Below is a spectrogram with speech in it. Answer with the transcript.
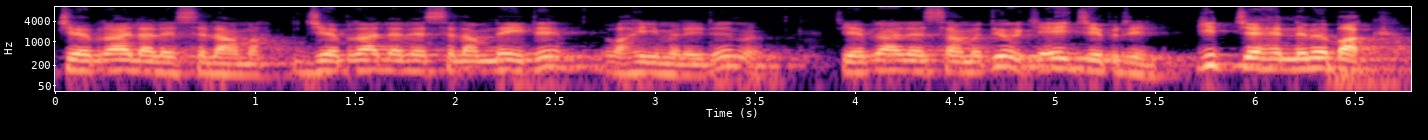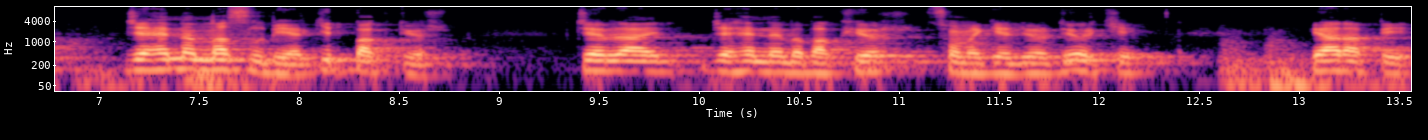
Cebrail aleyhisselama. Cebrail aleyhisselam neydi? Vahiy meleği değil mi? Cebrail aleyhisselama diyor ki ey Cebril git cehenneme bak. Cehennem nasıl bir yer? Git bak diyor. Cebrail cehenneme bakıyor sonra geliyor diyor ki Ya Rabbi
